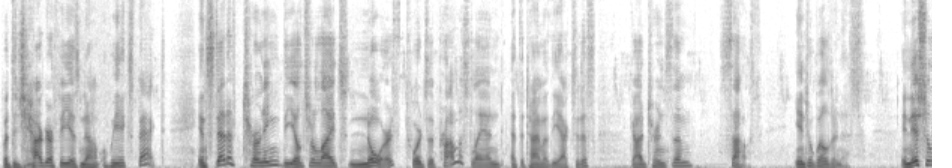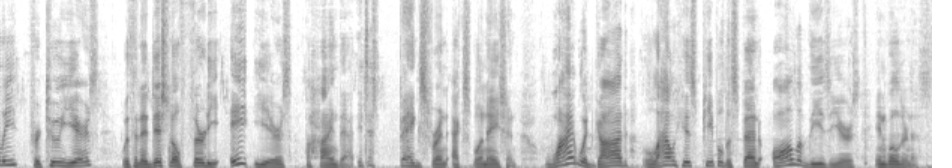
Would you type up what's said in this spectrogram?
But the geography is not what we expect. Instead of turning the Israelites north towards the promised land at the time of the Exodus, God turns them south into wilderness. Initially for two years, with an additional 38 years behind that. It just begs for an explanation. Why would God allow his people to spend all of these years in wilderness?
